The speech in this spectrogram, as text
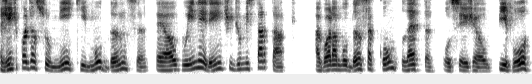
A gente pode assumir que mudança é algo inerente de uma startup. Agora, a mudança completa, ou seja, o pivô,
